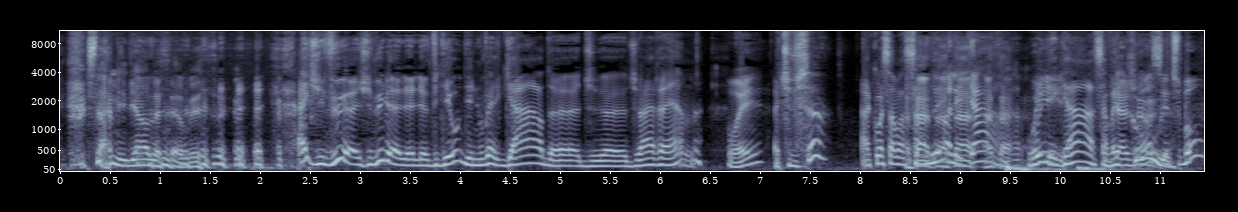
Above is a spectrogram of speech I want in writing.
ça améliore le service. Hey, j'ai vu, euh, j'ai vu le, le- le vidéo des nouvelles gares de- du, euh, du REM. Oui. As-tu vu ça? À quoi ça va Attends, ressembler? Ah, les attends. Oui, les gars, ça va être cool. C'est-tu beau?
